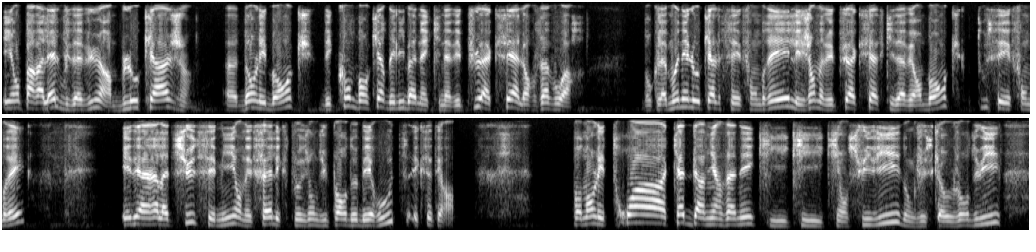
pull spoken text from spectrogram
Et en parallèle, vous avez eu un blocage euh, dans les banques des comptes bancaires des Libanais qui n'avaient plus accès à leurs avoirs. Donc la monnaie locale s'est effondrée, les gens n'avaient plus accès à ce qu'ils avaient en banque, tout s'est effondré. Et derrière là-dessus, s'est mis en effet l'explosion du port de Beyrouth, etc. Pendant les trois, quatre dernières années qui, qui ont suivi, donc jusqu'à aujourd'hui, euh,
